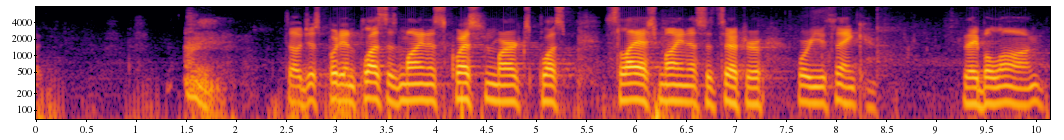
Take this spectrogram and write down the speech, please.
of it. so just put in pluses, minus, question marks, plus, slash, minus, etc., where you think they belong.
